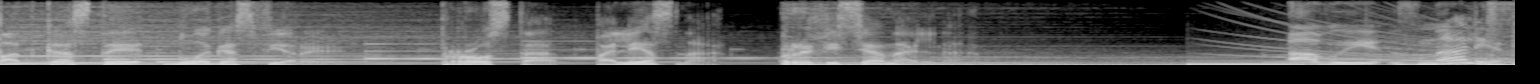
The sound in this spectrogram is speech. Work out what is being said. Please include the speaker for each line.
Speaker 1: Подкасты Благосферы. Просто, полезно, профессионально.
Speaker 2: А вы знали?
